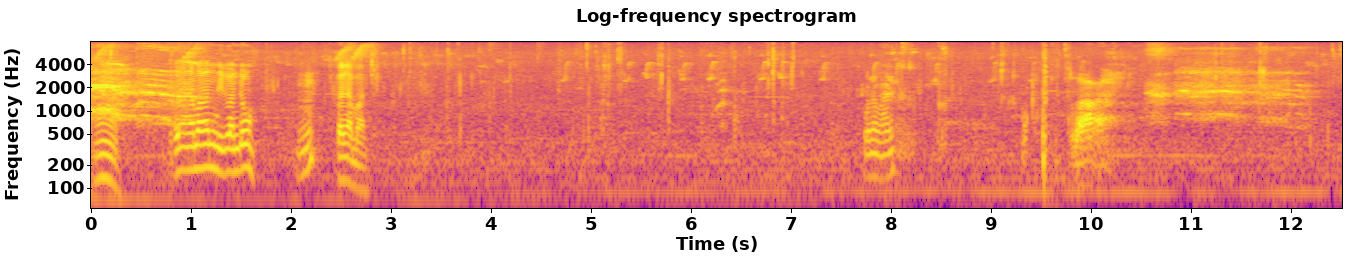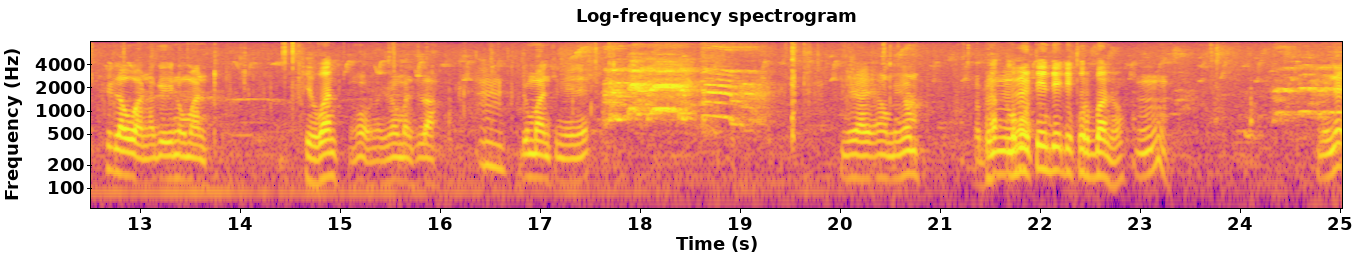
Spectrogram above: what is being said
Hmm. Ito na naman, hindi kandong. Hmm? Ito naman. Ako naman. Wow. Silawan, nagiinuman. Si Juan. Oo, nagiinuman sila. mm. Duman si Nini. Niyaya ang minum. Sabi Na, mabuti hindi di kurban, no? Hmm. Nini,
